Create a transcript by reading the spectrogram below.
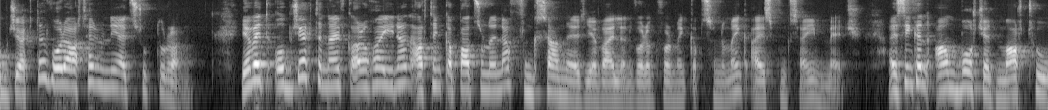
object-ը, որը արդեն ունի այդ ստրուկտուրան։ Եվ այդ object-ը նաև կարող է իրան արդեն կպած ունենա ֆունկցիաներ եւ այլն, որոնք որ մենք կպցնում ենք այս ֆունկցիայի մեջ։ Այսինքն ամբողջ այդ մարդու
